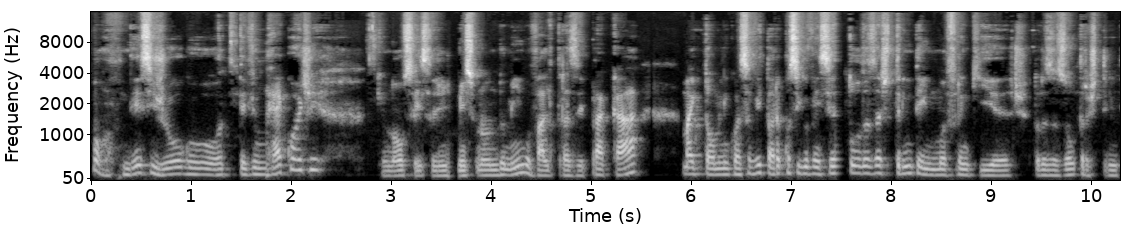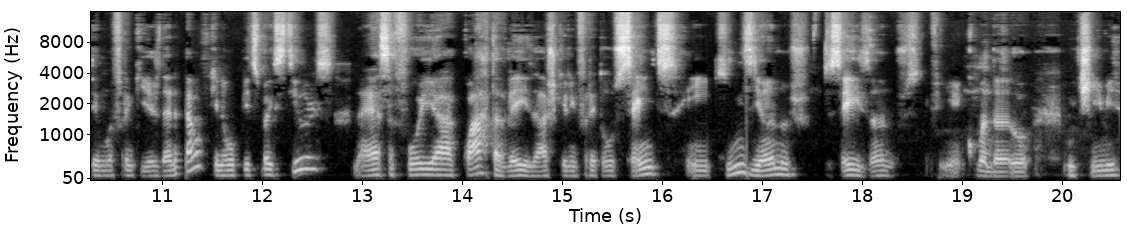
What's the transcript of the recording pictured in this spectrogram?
Bom, nesse jogo teve um recorde, que eu não sei se a gente mencionou no domingo, vale trazer para cá. Mike Tomlin, com essa vitória, conseguiu vencer todas as 31 franquias, todas as outras 31 franquias da NFL, que não o Pittsburgh Steelers. Essa foi a quarta vez, acho que ele enfrentou o Saints em 15 anos, 16 anos, enfim, comandando o time.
